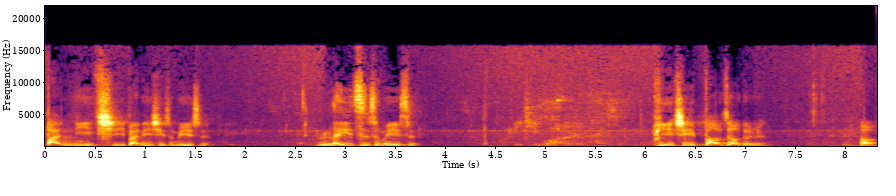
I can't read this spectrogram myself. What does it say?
半尼奇，半尼奇什么意思？雷子什么意思？脾气，暴躁的人。啊，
